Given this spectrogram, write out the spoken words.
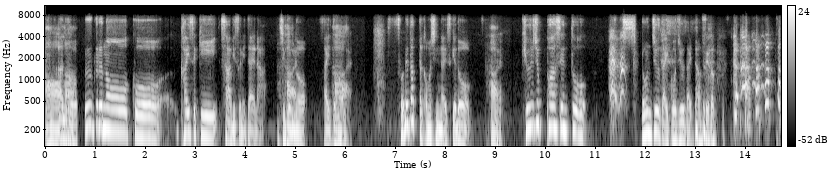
あの、Google の、こう、解析サービスみたいな自分のサイトの、はい。それだったかもしれないですけど、はい。90%、40代、50代男性だったん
